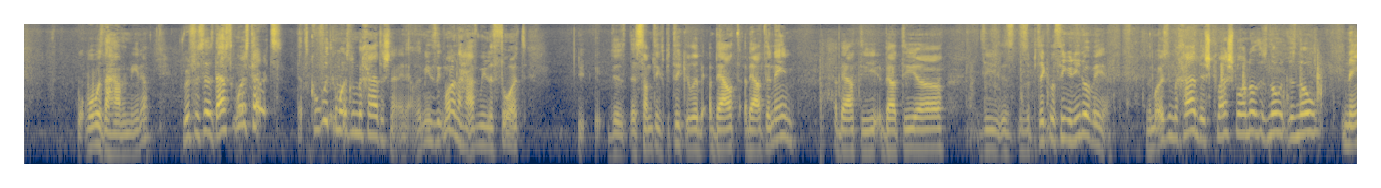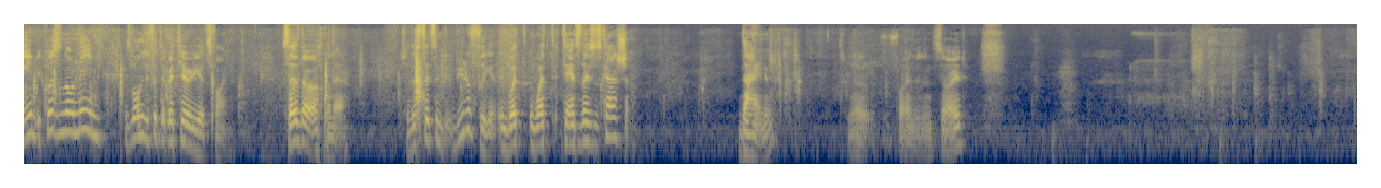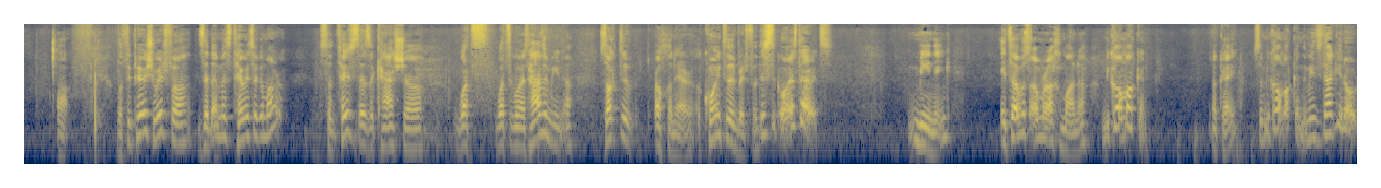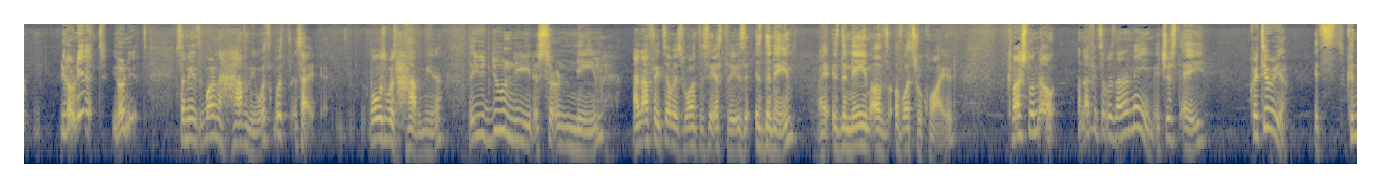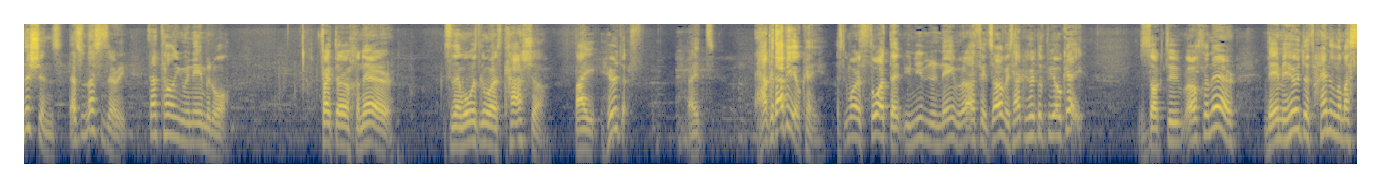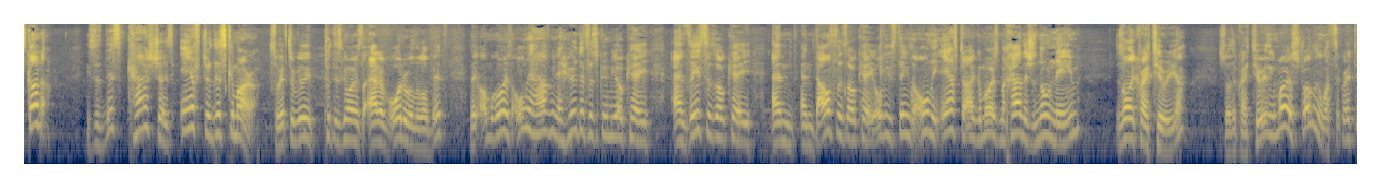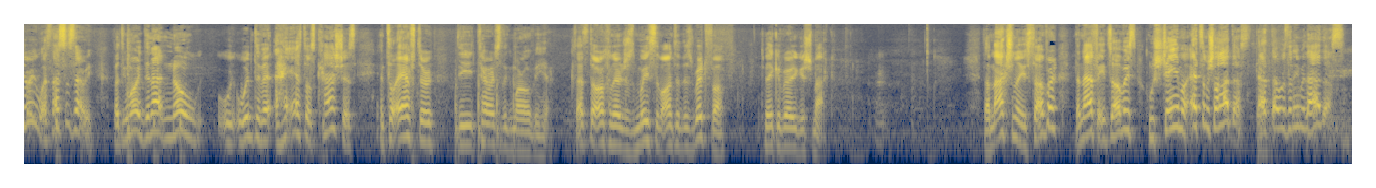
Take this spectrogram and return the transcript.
what was the Havamina? Ritva says that's the Gemara's teretz. That's with the Gemara's mechadish now. That means the Gemara and the Havamina thought there's, there's something particular about about the name, about the about the uh, the there's, there's a particular thing you need over here. And the Moizim Mechadish, Kmashma, no, there's no there's no name because there's no name. As long as you fit the criteria, it's fine. Says the there. So this fits in beautifully in what in what to answer this is kasha. Dainu. So find it inside. Ah, Lafi Perish Ritva Zebemes Teretz Gemara. So the Taisa says a kasha. What's what's the Gemara's havamina? Zoktiv Aruch According to the Ritva, this is the Gemara's teretz. Meaning, it's avos Amar Achmana Mikol Makan. Okay, so Mikol Makan. That means that you don't you don't need it. You don't need it. So that means Gemara havamina. What's what? Sorry, what was the word havamina? That you do need a certain name. And Afet Zavas we wanted to say yesterday is, is the name, right? Is the name of, of what's required. Kamashlo, no. An Afet is not a name. It's just a criteria. It's conditions. That's what's necessary. It's not telling you a name at all. So then, what was the Gemara's kasha by Hirdif? Right? How could that be okay? If the Gemara thought that you needed a name of Afet Zavas, how could Hirdif be okay? Zakti Archaner, Ve'em Hirdif Hainul Maskana. He says this kasha is after this Gemara, so we have to really put this Gemara out of order a little bit. The is only having a hirdif is going to be okay, and Zeis is okay, and and Dalf is okay. All these things are only after our Gemara is machadish. There's no name. There's only criteria. So the criteria, the Gemara is struggling. What's the criteria? What's necessary? But the Gemara did not know, wouldn't have asked those kashas until after the terrace of the Gemara over here. So that's the Archaner just moisiv onto this ritva to make a very gishmak. The Makshana Yisavar, the Naf Eitzavis, Hushema Etzam Shahadas. That, that was the name of the Hadas.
